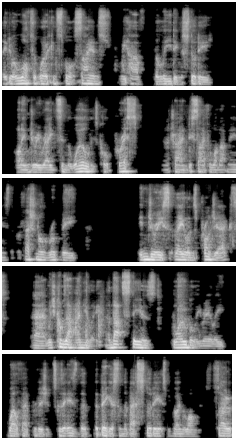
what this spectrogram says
they do a lot of work in sports science, we have the leading study on injury rates in the world. It's called PRISP. I'm going to try and decipher what that means. The Professional Rugby Injury Surveillance Project, uh, which comes out annually, and that steers globally, really, welfare provisions because it is the, the biggest and the best study. It's been going the longest. So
